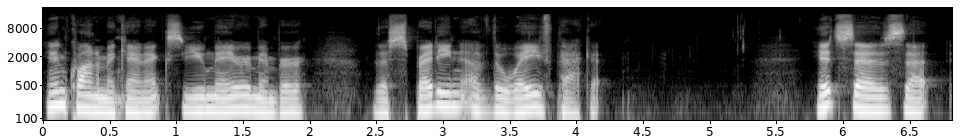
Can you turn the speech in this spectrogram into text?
In quantum mechanics, you may remember the spreading of the wave packet. It says that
